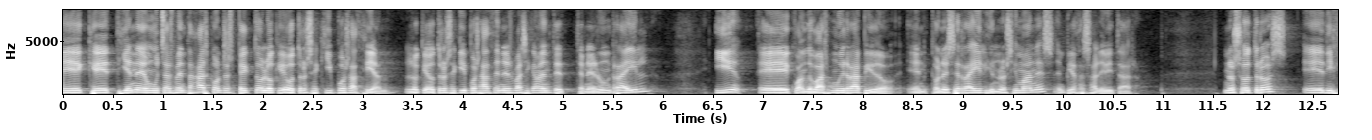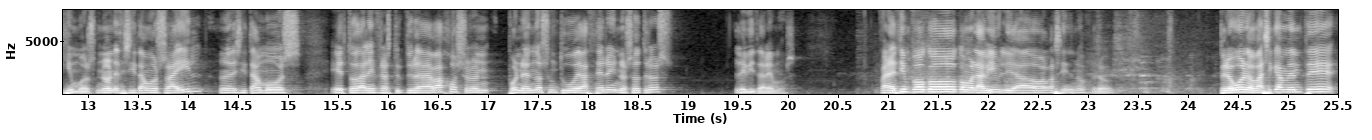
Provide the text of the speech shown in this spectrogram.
eh, que tiene muchas ventajas con respecto a lo que otros equipos hacían. Lo que otros equipos hacen es básicamente tener un rail y eh, cuando vas muy rápido en- con ese rail y unos imanes, empiezas a levitar. Nosotros eh, dijimos, no necesitamos rail, no necesitamos eh, toda la infraestructura de abajo, solo ponernos un tubo de acero y nosotros levitaremos. Parece un poco como la Biblia o algo así, ¿no? Pero, pero bueno, básicamente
